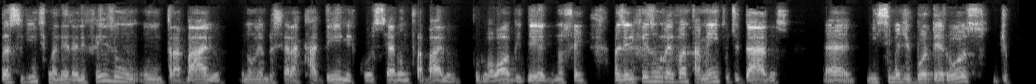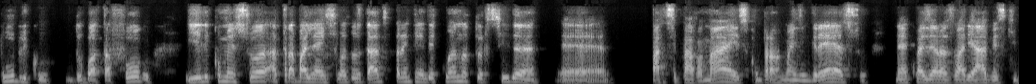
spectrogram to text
da seguinte maneira: ele fez um, um, trabalho, não lembro se era acadêmico ou se era um trabalho por hobby dele, não sei, mas ele fez um levantamento de dados é, em cima de borderos, de público do Botafogo, e ele começou a trabalhar em cima dos dados para entender quando a torcida é, participava mais, comprava mais ingresso, né, quais eram as variáveis que,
